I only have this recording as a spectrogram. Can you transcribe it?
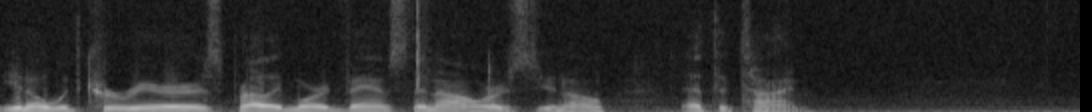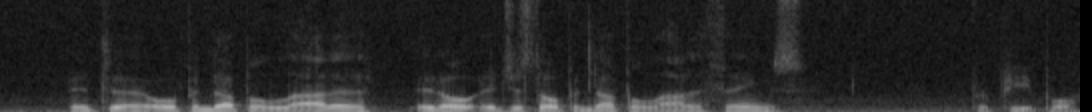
you know, with careers probably more advanced than ours, you know, at the time. It uh, opened up a lot of, it, it just opened up a lot of things for people.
